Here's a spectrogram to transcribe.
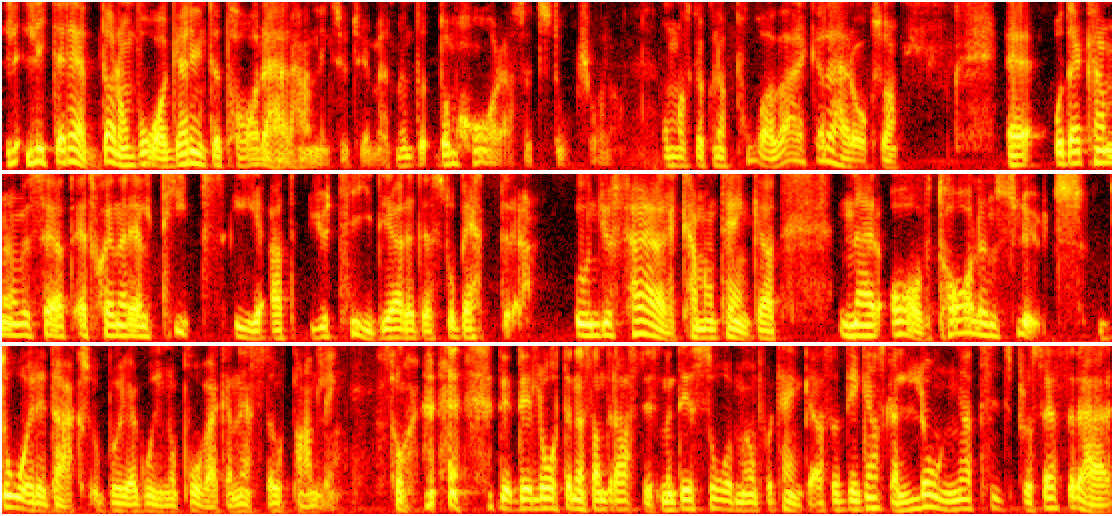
lite rädda. De vågar inte ta det här handlingsutrymmet men de har alltså ett stort sådant. Om man ska kunna påverka det här också Eh, och där kan man väl säga att ett generellt tips är att ju tidigare desto bättre. Ungefär kan man tänka att när avtalen sluts, då är det dags att börja gå in och påverka nästa upphandling. Så, det, det, låter nästan drastiskt men det är så man får tänka. Alltså, det är ganska långa tidsprocesser det här.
